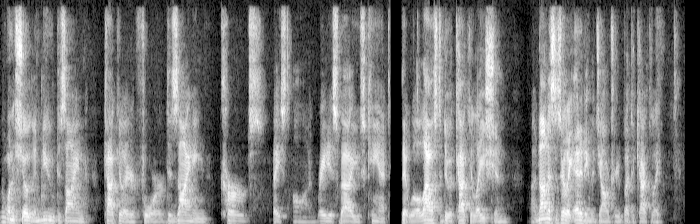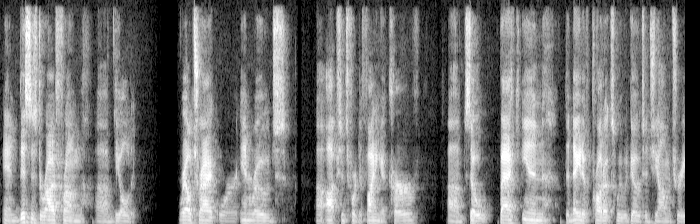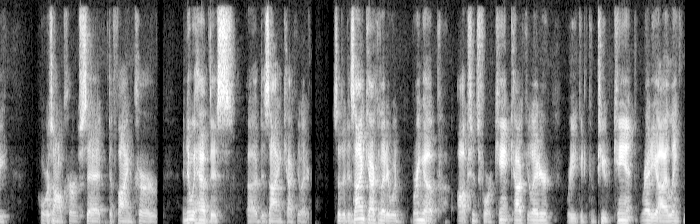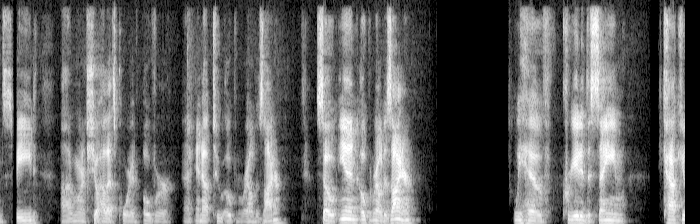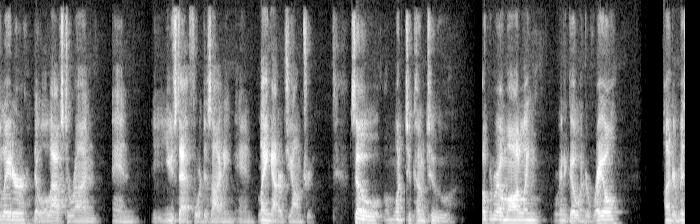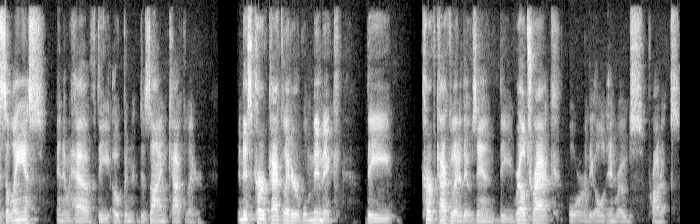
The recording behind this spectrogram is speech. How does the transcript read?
We want to show the new design calculator for designing curves based on radius values, cant, that will allow us to do a calculation, uh, not necessarily editing the geometry, but to calculate. And this is derived from um, the old rail track or InRoads uh, options for defining a curve. Um, so back in the native products, we would go to geometry horizontal curve set, define curve, and then we have this uh, design calculator. So the design calculator would bring up options for a cant calculator where you could compute cant, radii, length, and speed. Uh, we're going to show how that's ported over uh, and up to OpenRail Designer. So in OpenRail Designer, we have created the same calculator that will allow us to run and use that for designing and laying out our geometry. So I want to come to open rail modeling. We're going to go under rail, under miscellaneous, and then we have the open design calculator. And this curve calculator will mimic the curve calculator that was in the rail track or the old InRoads products.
